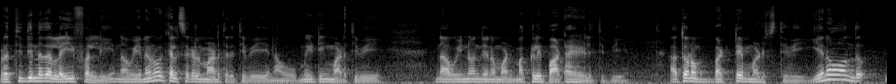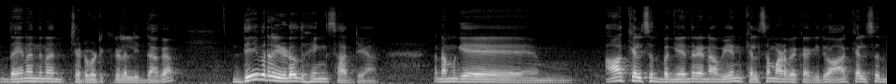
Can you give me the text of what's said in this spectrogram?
ಪ್ರತಿದಿನದ ಲೈಫಲ್ಲಿ ನಾವು ಏನೇನೋ ಕೆಲಸಗಳು ಮಾಡ್ತಿರ್ತೀವಿ ನಾವು ಮೀಟಿಂಗ್ ಮಾಡ್ತೀವಿ ನಾವು ಇನ್ನೊಂದೇನೋ ಮಾಡಿ ಮಕ್ಕಳಿಗೆ ಪಾಠ ಹೇಳ್ತೀವಿ ಅಥವಾ ನಾವು ಬಟ್ಟೆ ಮಡಿಸ್ತೀವಿ ಏನೋ ಒಂದು ದೈನಂದಿನ ಚಟುವಟಿಕೆಗಳಲ್ಲಿದ್ದಾಗ ದೇವರಲ್ಲಿ ಇಡೋದು ಹೆಂಗೆ ಸಾಧ್ಯ? ನಮಗೆ ಆ ಕೆಲಸದ ಬಗ್ಗೆ, ಅಂದರೆ ನಾವು ಏನು ಕೆಲಸ ಮಾಡಬೇಕಾಗಿದೆಯೋ ಆ ಕೆಲಸದ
